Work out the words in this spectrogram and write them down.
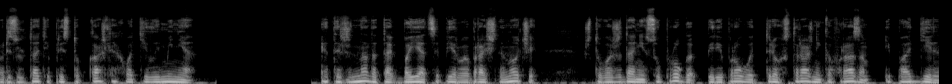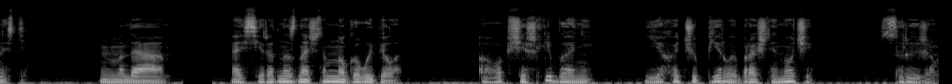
В результате приступ кашля охватил и меня. Это же надо так бояться первой брачной ночи, что в ожидании супруга перепробует трех стражников разом и по отдельности. Мда, Айсир однозначно много выпила. А вообще шли бы они. Я хочу первой брачной ночи с Рыжим.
